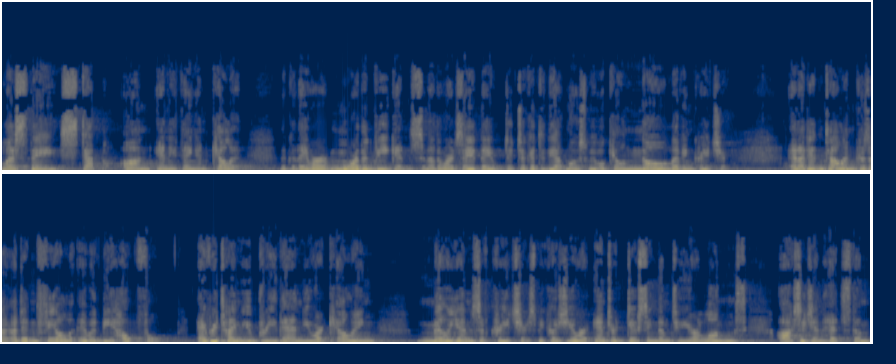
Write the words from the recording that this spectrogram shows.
lest they step on anything and kill it. They were more than vegans. In other words, they, they, they took it to the utmost. We will kill no living creature. And I didn't tell him because I, I didn't feel it would be helpful. Every time you breathe in, you are killing millions of creatures because you are introducing them to your lungs. Oxygen hits them.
